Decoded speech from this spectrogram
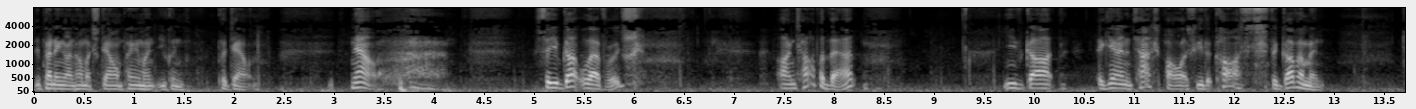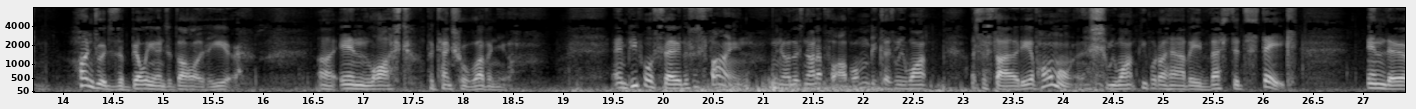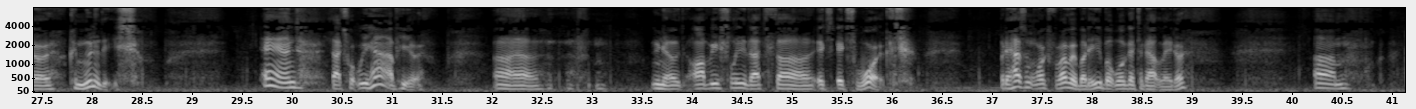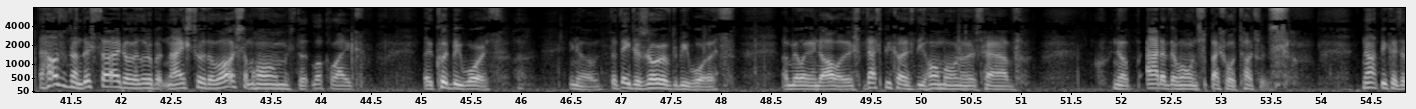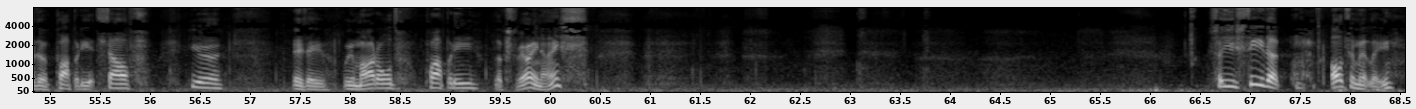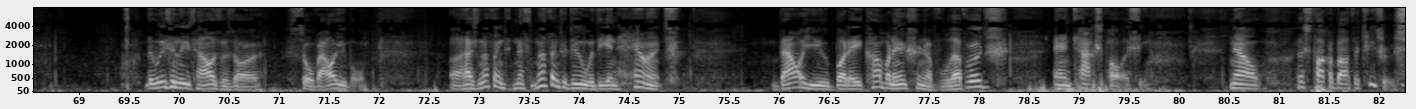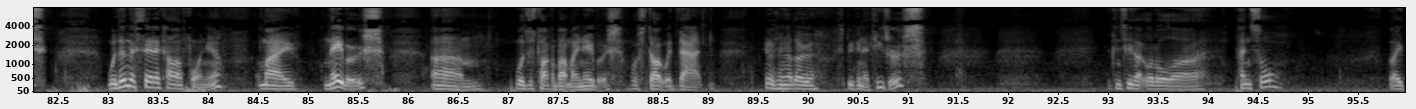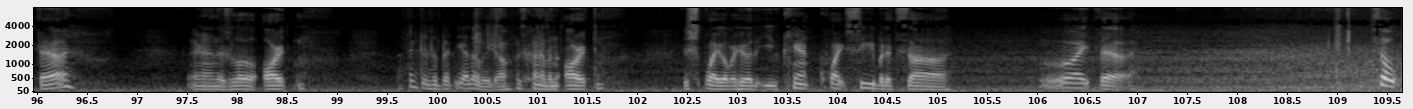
depending on how much down payment you can put down. Now, so you've got leverage. On top of that, you've got, again, a tax policy that costs the government hundreds of billions of dollars a year uh, in lost potential revenue. And people say this is fine. You know, there's not a problem because we want a society of homeowners. We want people to have a vested stake in their communities. And that's what we have here. Uh, you know, obviously that's, uh, it's, it's worked, but it hasn't worked for everybody, but we'll get to that later. Um, the houses on this side are a little bit nicer. There are some homes that look like they could be worth, you know, that they deserve to be worth a million dollars. That's because the homeowners have, you know, added their own special touches. Not because of the property itself. Here is a remodeled property, looks very nice. So you see that ultimately, the reason these houses are so valuable uh, has nothing to, nothing to do with the inherent value, but a combination of leverage and tax policy. Now, let's talk about the teachers. Within the state of California, my neighbors, um, we'll just talk about my neighbors. We'll start with that. Here's another, speaking of teachers, you can see that little uh, pencil right there. And then there's a little art. I think there's a bit, yeah, there we go. It's kind of an art display over here that you can't quite see, but it's uh, right there. So,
